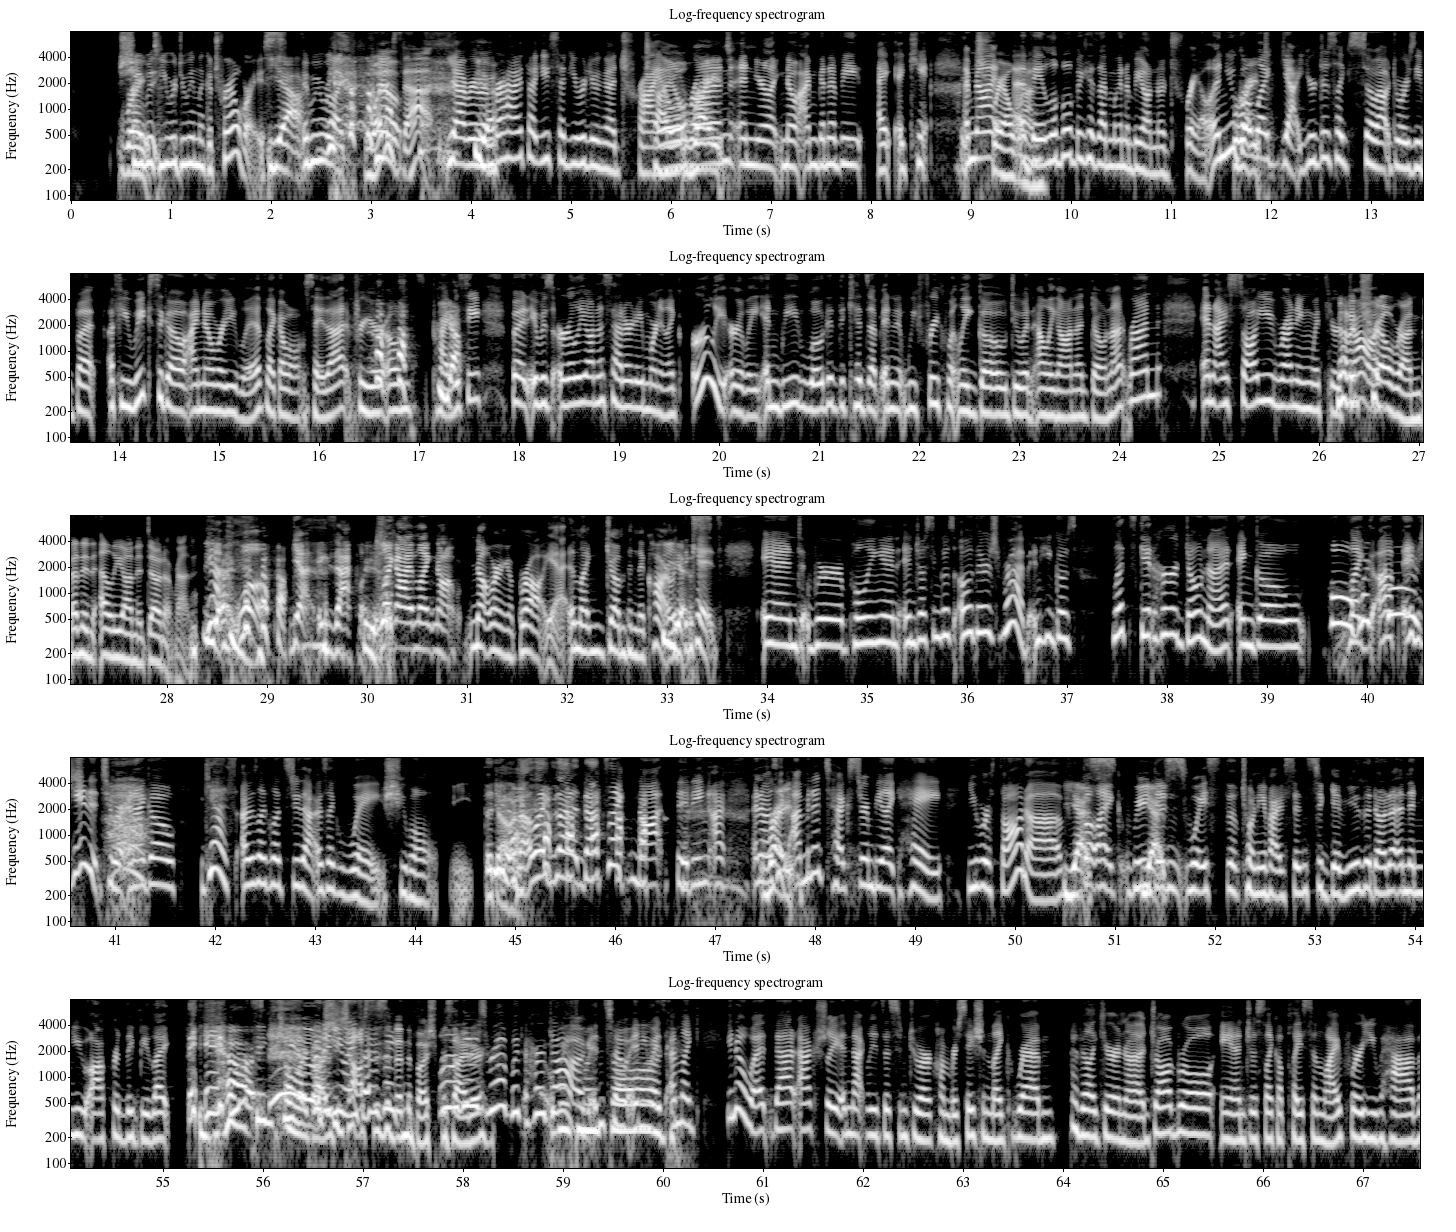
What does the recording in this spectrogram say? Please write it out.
she Right. was, you were doing like a trail race. Yeah. and we were like, what is No. that? Yeah, remember how I thought you said you were doing a trial, Trial, run right. and you're like, no, I'm gonna be I, I can't I'm not trail run. available because I'm gonna be on a trail. And you Right. go like, yeah, you're just like so outdoorsy. But a few weeks ago, I know where you live, like I won't say that for your own privacy, but it was early on a Saturday morning, like early, early, and we loaded the kids up and we frequently go do an Eliana donut run. And I saw you running with your Not dog. a trail run, but an Eliana donut run. Yeah, well, yeah, exactly. Like I'm like not not wearing a bra yet, and like jump in the car with the kids, and we're pulling in, and Justin goes, "Oh, there's Reb," and he goes, "Let's get her a donut and go." Oh like up and hand it to her, and I go, yes. I was like, let's do that. I was like, wait, she won't eat the donut. Like that. That's like not fitting. I and I was Right. like, I'm gonna text her and be like, hey, you were thought of, Yes. but like we Yes. didn't waste the 25 cents to give you the donut, and then you awkwardly be like, thanks. Yeah. Thank you. Oh my she tosses it like, in the bush oh, beside her. there's Reb with her dog. my and so, anyways. I'm like, you know what? That actually, and that leads us into our conversation. Like, Reb, I feel like you're in a job role and just like a place in life where you have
